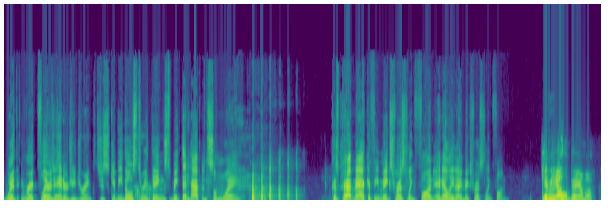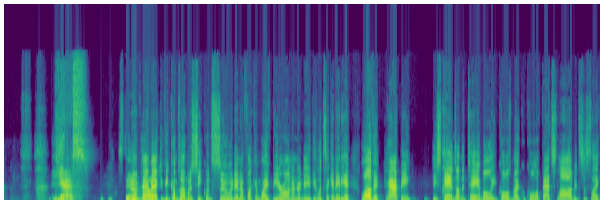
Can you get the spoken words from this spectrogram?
with Ric Flair's energy drink. Just give me those three things. Make that happen some way. Because Pat McAfee makes wrestling fun and LA Knight makes wrestling fun. Give me Alright. Alabama. Yes. Steve, You know, Pat uh, McAfee comes on with a sequin suit and a fucking wife beater on underneath. He looks like an idiot. Love it. Happy. He stands on the table. He calls Michael Cole a fat slob. It's just like,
